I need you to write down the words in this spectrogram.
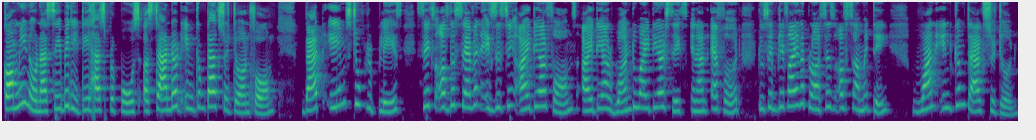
commonly known as CBDT, has proposed a standard income tax return form that aims to replace six of the seven existing ITR forms, ITR 1 to ITR 6, in an effort to simplify the process of submitting one income tax return.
